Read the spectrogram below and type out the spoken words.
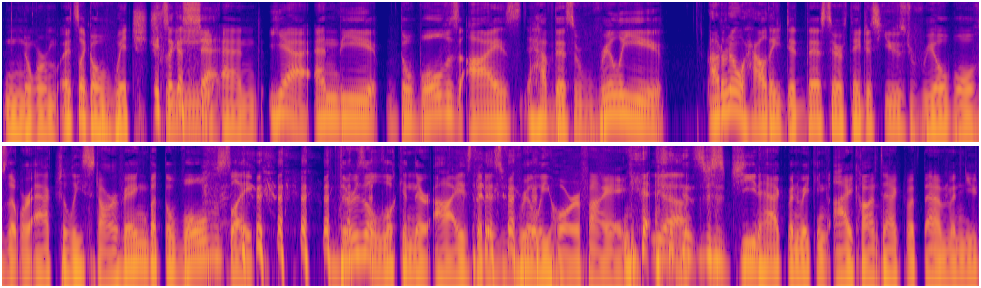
normal it's like a witch tree It's like a set. and yeah and the the wolves eyes have this really I don't know how they did this or if they just used real wolves that were actually starving, but the wolves, like, there's a look in their eyes that is really horrifying. Yeah. it's just Gene Hackman making eye contact with them. And you,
